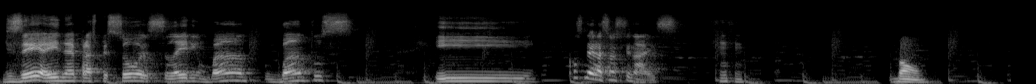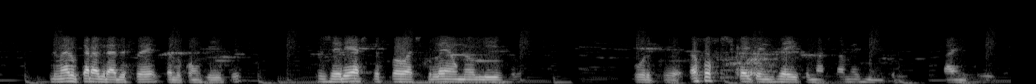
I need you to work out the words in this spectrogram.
Dizer aí, né, para as pessoas lerem o Bantus e considerações finais. Bom, primeiro quero agradecer pelo convite. Sugerir às pessoas que leiam o meu livro, porque eu sou suspeito em dizer isso, mas está mesmo incrível. Está incrível.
